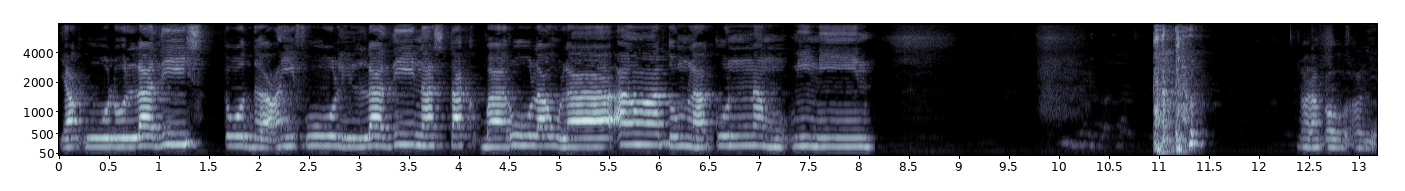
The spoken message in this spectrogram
yaqulu alladhi istud'ifu lilladhina istakbaru laula antum lakunna mu'minin Barakallahu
